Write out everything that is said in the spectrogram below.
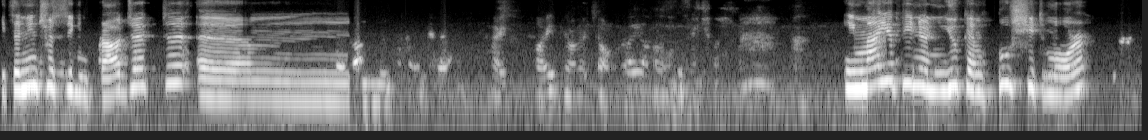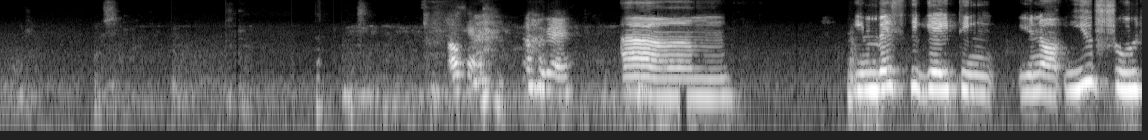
it's an interesting project. Um, in my opinion, you can push it more. Okay. okay. Um, investigating, you know, you should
